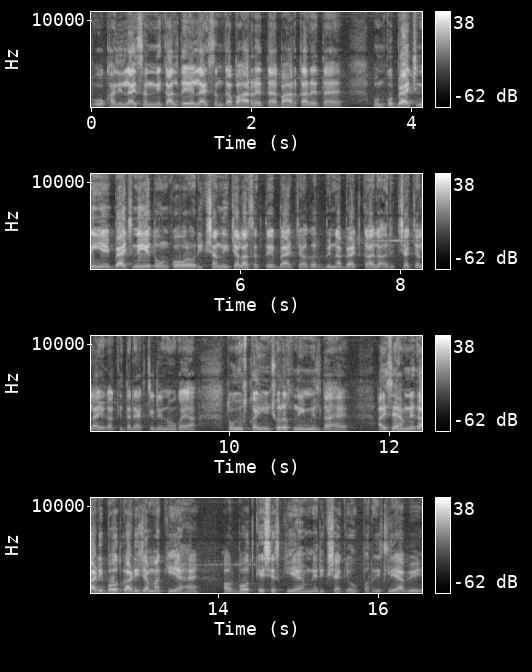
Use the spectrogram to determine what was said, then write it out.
वो खाली लाइसेंस निकालते हैं लाइसेंस का बाहर रहता है, बाहर का रहता है। उनको बैच नहीं है। बैच नहीं है तो उनको रिक्शा नहीं चला सकते। बैच अगर बिना बैच का रिक्शा चलाएगा, किधर एक्सीडेंट हो गया तो उसका इंश्योरेंस नहीं मिलता है। ऐसे हमने गाड़ी, बहुत गाड़ी जमा किया है और बहुत केसेस किए हैं हमने रिक्शा के ऊपर। इसलिए अभी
